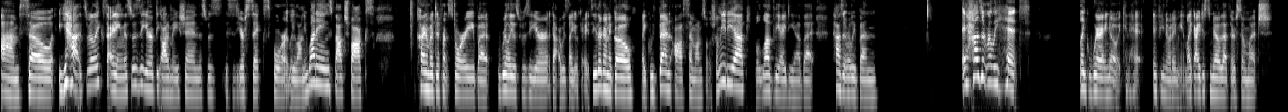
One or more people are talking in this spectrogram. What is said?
Um, so yeah, it's really exciting. This was the year of the automation. This was this is year six for Leilani Weddings, Bach Box. Kind of a different story, but really this was a year that I was like, okay, it's either gonna go like we've been awesome on social media, people love the idea, but hasn't really been it hasn't really hit like where I know it can hit, if you know what I mean. Like I just know that there's so much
